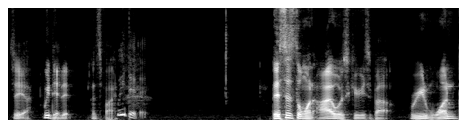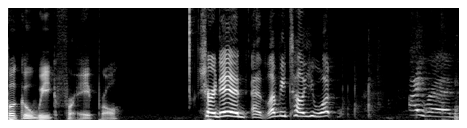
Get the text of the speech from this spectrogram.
So yeah, we did it. That's fine. We did it. This is the one I was curious about. Read one book a week for April. Sure did. And let me tell you what I read.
